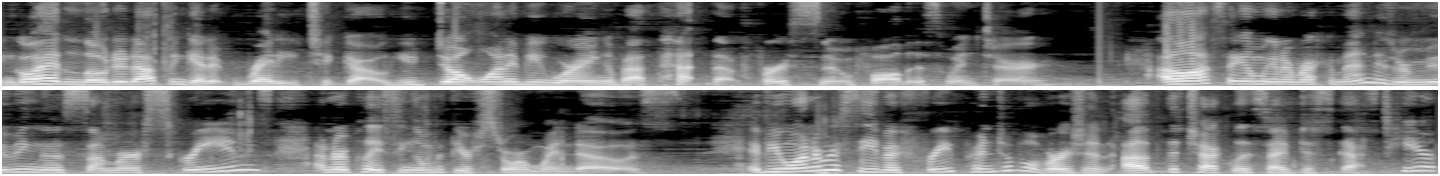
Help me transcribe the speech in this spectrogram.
and go ahead and load it up and get it ready to go. You don't want to be worrying about that, that first snowfall this winter. And the last thing I'm going to recommend is removing those summer screens and replacing them with your storm windows. If you want to receive a free printable version of the checklist I've discussed here,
